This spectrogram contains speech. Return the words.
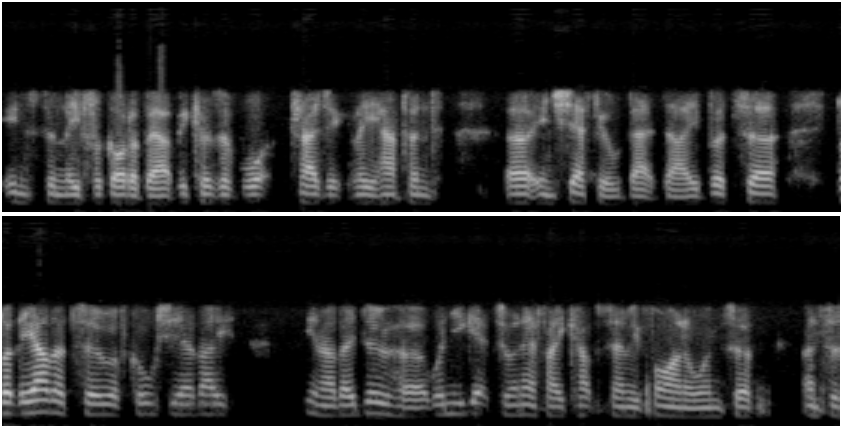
instantly forgot about because of what tragically happened uh, in Sheffield that day. But uh, but the other two, of course, yeah, they you know they do hurt when you get to an FA Cup semi final and to and to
